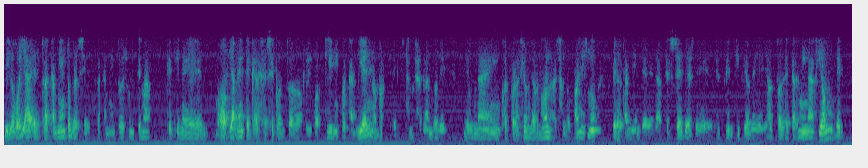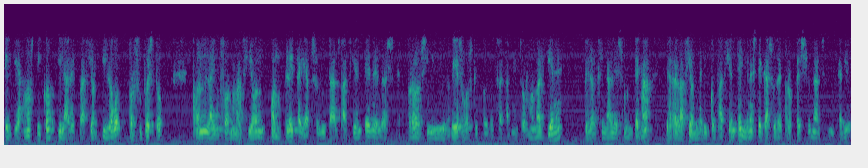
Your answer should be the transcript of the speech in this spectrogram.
Y luego ya el tratamiento, pues el tratamiento es un tema que tiene obviamente que hacerse con todo rigor clínico también, ¿no? porque estamos hablando de, una incorporación de hormonas al organismo, pero también debe hacerse desde el principio de autodeterminación del diagnóstico y la adecuación. Y luego, por supuesto, con la información completa y absoluta al paciente de los pros y riesgos que todo tratamiento hormonal tiene, pero al final es un tema de relación médico-paciente y en este caso de profesional sanitario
